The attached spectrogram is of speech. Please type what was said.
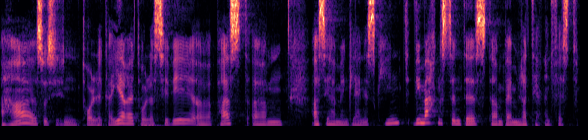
aha, also Sie sind eine tolle Karriere, toller CV, äh, passt, ähm, ah, Sie haben ein kleines Kind. Wie machen Sie denn das dann beim Laternenfest?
